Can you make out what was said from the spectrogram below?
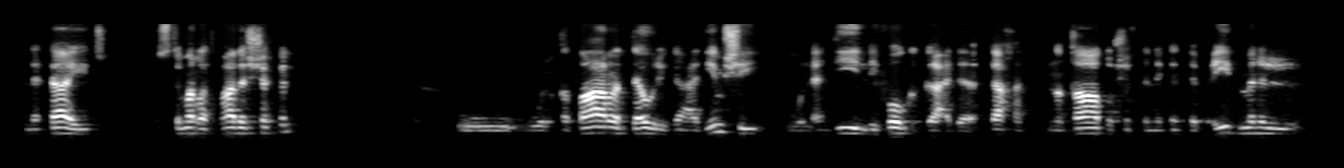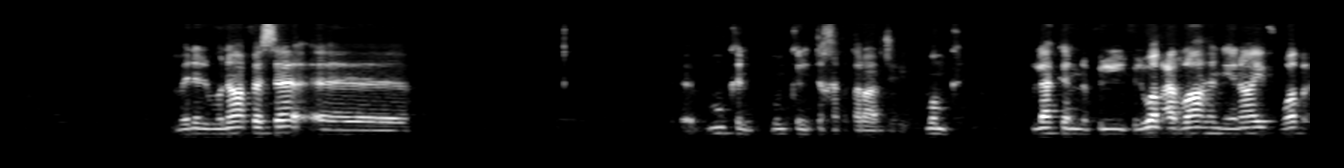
النتائج استمرت بهذا الشكل والقطار الدوري قاعد يمشي والأندية اللي فوق قاعدة تاخذ نقاط وشفت إنك أنت بعيد من ال... من المنافسة آه، ممكن ممكن يتخذ قرار جيد ممكن. لكن في الوضع الراهن يا نايف وضع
